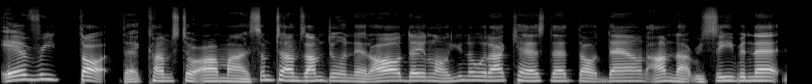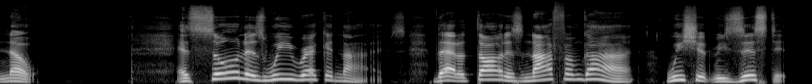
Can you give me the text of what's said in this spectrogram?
every thought that comes to our mind. Sometimes I'm doing that all day long. You know what? I cast that thought down. I'm not receiving that. No. As soon as we recognize that a thought is not from God, we should resist it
